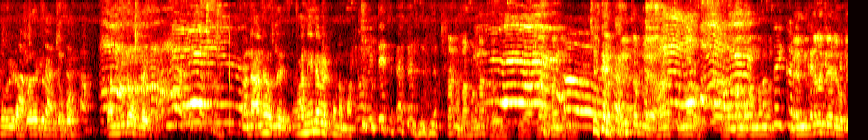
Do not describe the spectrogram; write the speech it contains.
నువ్వు అవ్వ. దగ్గర కూర్చోబో వాడు నేనే నాన్నే వదిలేదు. వాడు నేనే పెట్టుకున్నామ్మా సుమారు మన మేమిద్దరం ఒక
